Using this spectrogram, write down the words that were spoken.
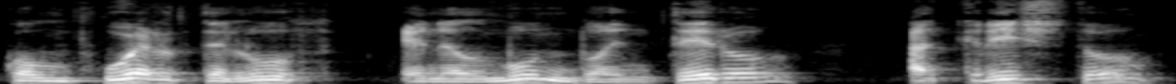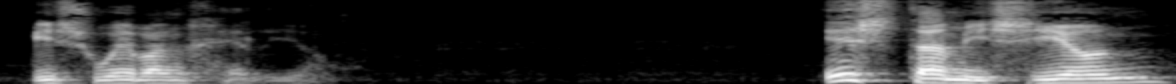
con fuerte luz en el mundo entero a Cristo y su Evangelio. Esta misión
